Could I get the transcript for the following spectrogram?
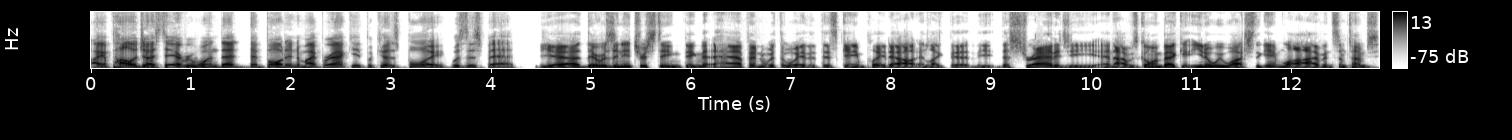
I apologize to everyone that that bought into my bracket because boy was this bad. Yeah, there was an interesting thing that happened with the way that this game played out and like the the the strategy. And I was going back, you know, we watched the game live, and sometimes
